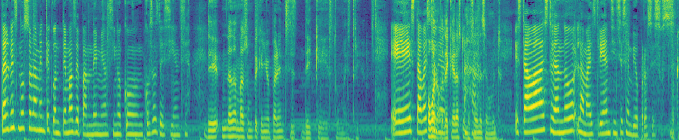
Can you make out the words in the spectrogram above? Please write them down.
Tal vez no solamente con temas de pandemia, sino con cosas de ciencia. De nada más un pequeño paréntesis de qué es tu maestría. Eh, estaba estudiando... O bueno, ¿de qué eras tu maestría en ese momento? Estaba estudiando la maestría en ciencias en bioprocesos. Ok.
